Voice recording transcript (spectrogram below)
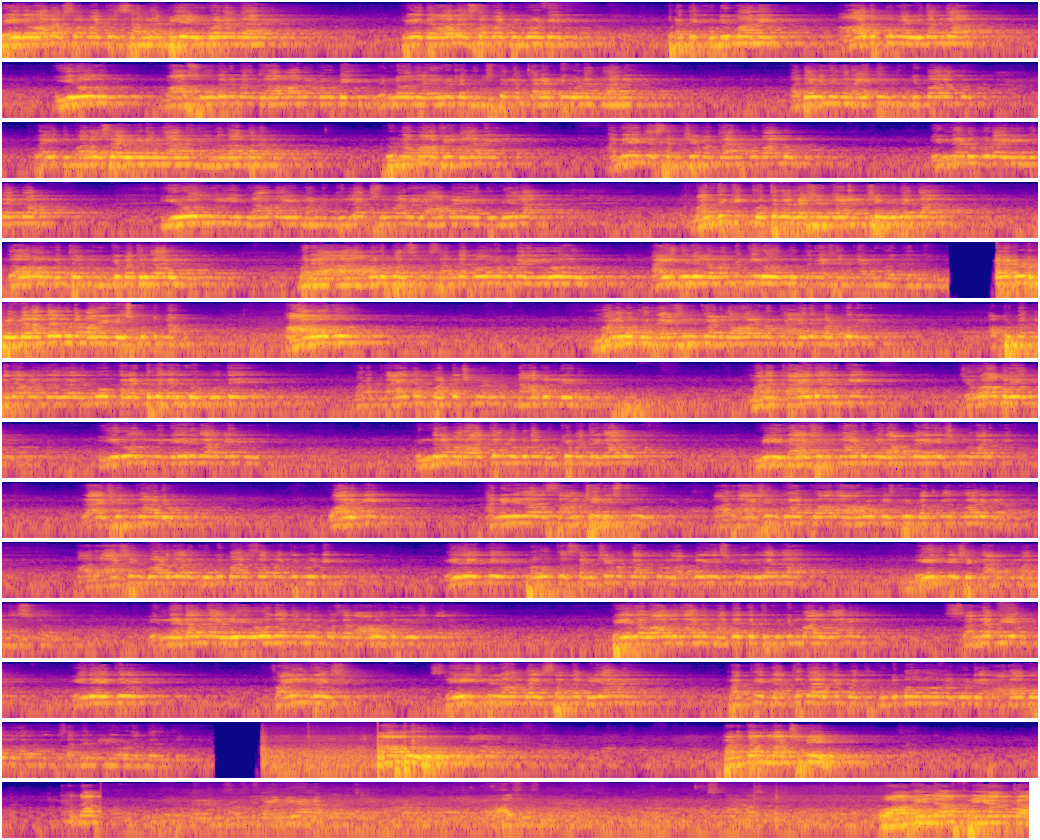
పేదవాళ్ళకు సంబంధించిన సన్న బియ్యం ఇవ్వడం కానీ పేదవాళ్ళకు సంబంధించినటువంటి ప్రతి కుటుంబాన్ని ఆదుకునే విధంగా ఈరోజు మా సోదరి మన గ్రామాల్లో రెండు వందల యూనిట్లకు ఉచితంగా కరెంట్ ఇవ్వడం కానీ అదేవిధంగా రైతు కుటుంబాలకు రైతు భరోసా ఇవ్వడం కానీ అన్నదాతలకు రుణమాఫీ కానీ అనేక సంక్షేమ కార్యక్రమాలు ఎన్నడూ కూడా ఈ విధంగా ఈరోజు ఈ గ్రామ ఈ మన జిల్లాకు సుమారు యాభై ఐదు వేల మందికి కొత్తగా రేషన్ కార్డు ఇచ్చే విధంగా గౌరవ ముఖ్యమంత్రి గారు మరి ఆ అమలు పరిచిన సందర్భంలో కూడా ఈ రోజు ఐదు వేల మందికి ఈ రోజు కొత్త రేషన్ కార్డు ఇవ్వడం పెద్దలందరూ కూడా మనం చేసుకుంటున్నాం. ఆ రోజు మనం ఒక రేషన్ కార్డు కావాలని ఒక కాగితం పట్టుకుని అప్పుడు ప్రజాప్రతినిధి దగ్గరకు కలెక్టర్ దగ్గరకు పోతే మన కాగితం పట్టించుకునే నాదులు లేడు. మన కాగితానికి జవాబు లేదు. ఈరోజు మీ నేరుగా మీకు ఇందిరమ్మ రాజ్యంలో కూడా ముఖ్యమంత్రి గారు మీ రేషన్ కార్డు మీరు అప్లై చేసుకున్న వారికి రేషన్ కార్డు వారికి అన్ని విధాలు శాంక్షన్ ఇస్తూ ఆ రేషన్ కార్డు ద్వారా ఆరోగ్యశ్రీ పథకం ద్వారా ఆ రేషన్ కార్డు ద్వారా కుటుంబానికి సంబంధించినటువంటి ఏదైతే ప్రభుత్వ సంక్షేమ కార్యక్రమాలు అప్లై చేసుకునే విధంగా మేలు చేసే కార్యక్రమాన్ని చేస్తున్నారు. ఎన్నడన్నా ఏ రోజన్నా మీరు ఒకసారి ఆలోచన చేసినారా? పేదవాళ్ళు కానీ మధ్యతరగతి కుటుంబాలు కానీ సన్న బియ్యం ఏదైతే fine rice Shreya Sriram rice సన్న బియ్యాన్ని ప్రతి లబ్ధిదారికి ప్రతి కుటుంబంలో ఉన్నటువంటి అర్హత ఉన్న వారికి సన్న బియ్యం ఇవ్వడం జరుగుతుంది. అప్పుడు లక్ష్మి. వావిల ప్రియాంక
